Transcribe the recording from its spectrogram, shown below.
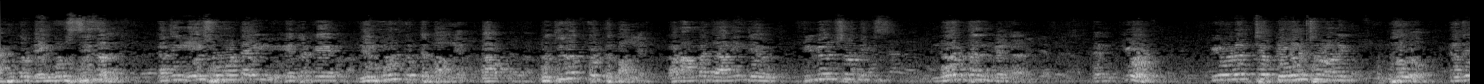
এখন তো ডেঙ্গুর সিজন কাজে এই সময়টাই এটাকে নির্মূল করতে পারলে বা প্রতিরোধ করতে পারলে, কারণ আমরা জানি যে prevention is more than better than cure কিওরের চেয়ে প্রিভেনশন অনেক ভালো। কাজে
